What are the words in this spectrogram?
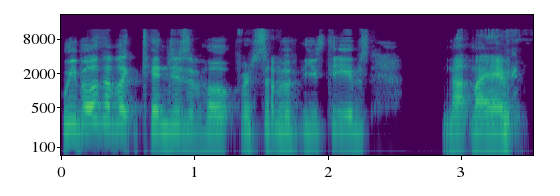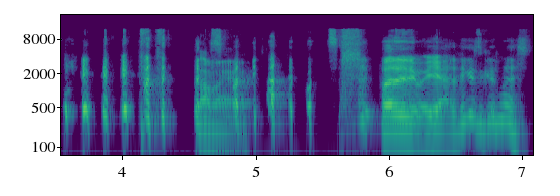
We both have like tinges of hope for some of these teams. Not Miami. but, Not Miami. but anyway, yeah, I think it's a good list.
